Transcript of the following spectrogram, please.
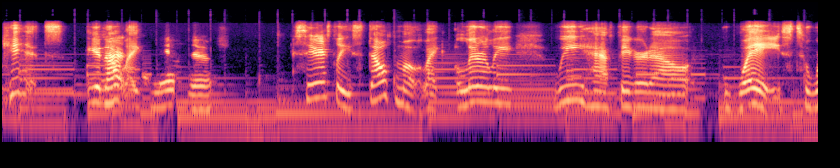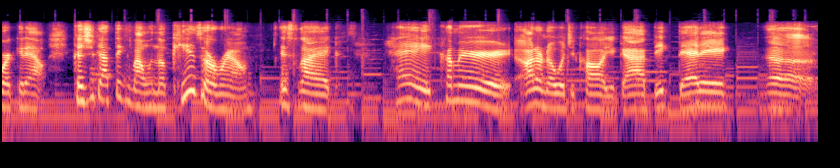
kids. You know, like seriously, stealth mode. Like literally, we have figured out ways to work it out. Cause you gotta think about when the kids are around, it's like, hey, come here. I don't know what you call your guy, Big Daddy. Uh,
